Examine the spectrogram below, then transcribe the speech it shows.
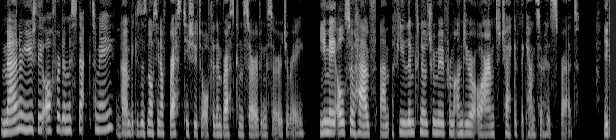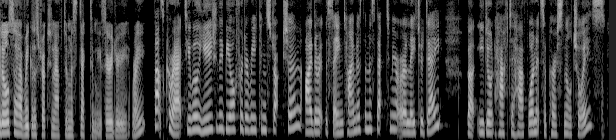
Men are usually offered a mastectomy mm-hmm. um, because there's not enough breast tissue to offer them breast conserving surgery. You may also have um, a few lymph nodes removed from under your arm to check if the cancer has spread. You can also have reconstruction after mastectomy surgery, right? That's correct. You will usually be offered a reconstruction either at the same time as the mastectomy or a later date, but you don't have to have one. It's a personal choice. Okay.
